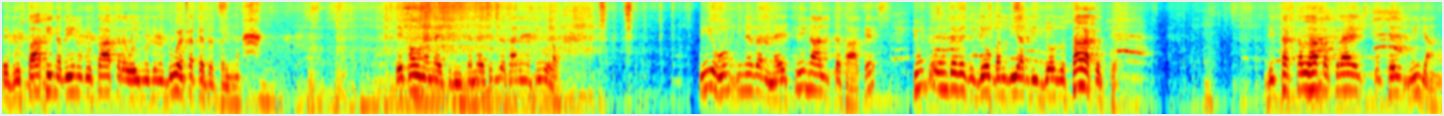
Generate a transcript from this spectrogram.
تے گستاخی نبی نو گستاخ کرے وہی مجرم دوئے کٹھے پہ پھڑی نا۔ یہ کون ہے نیچری؟ تے نیچری تو سارے نبی ہویا؟ یہ ہوں انہیں دا نیچری نال اتفاق ہے۔ کیونکہ اندر وچ جو دی جو سارا کچھ ہے۔ جتھا کلہ بکرا ہے اتنے نہیں جانا۔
